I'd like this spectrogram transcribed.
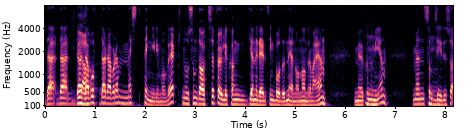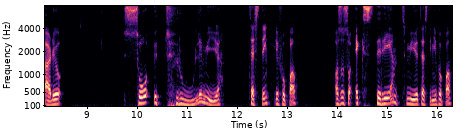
Det er, det, er, det, er Ja. hvor, det er der hvor det er mest penger involvert. Noe som da selvfølgelig kan generere ting både den ene og den andre veien med økonomien. Men samtidig så er det jo så utrolig mye testing i fotball. Altså så ekstremt mye testing i fotball.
